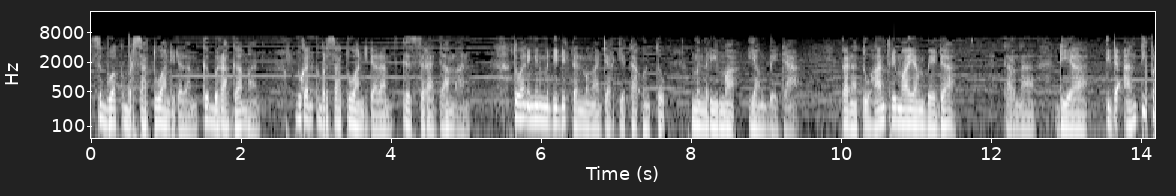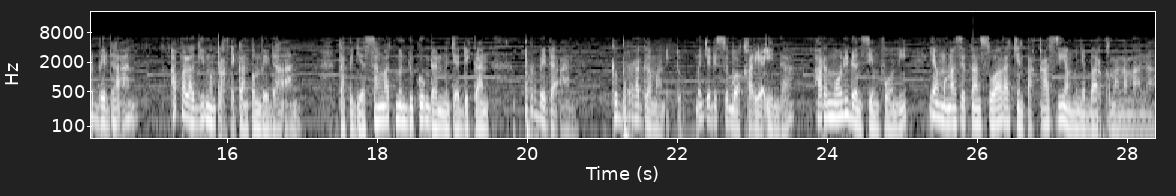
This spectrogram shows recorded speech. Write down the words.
Sebuah kebersatuan di dalam keberagaman, bukan kebersatuan di dalam keseragaman. Tuhan ingin mendidik dan mengajar kita untuk menerima yang beda. Karena Tuhan terima yang beda, karena dia tidak anti perbedaan, apalagi mempraktikkan pembedaan tapi dia sangat mendukung dan menjadikan perbedaan, keberagaman itu menjadi sebuah karya indah, harmoni dan simfoni yang menghasilkan suara cinta kasih yang menyebar ke mana-mana.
